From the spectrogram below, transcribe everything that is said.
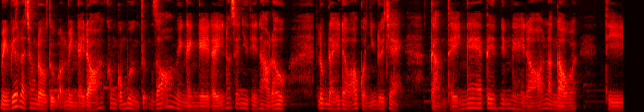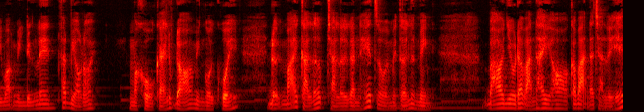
Mình biết là trong đầu tụi bọn mình ngày đó không có mường tượng rõ về ngành nghề đấy nó sẽ như thế nào đâu. Lúc đấy đầu óc của những đứa trẻ cảm thấy nghe tên những nghề đó là ngầu ấy, thì bọn mình đứng lên phát biểu thôi. Mà khổ cái lúc đó mình ngồi cuối, đợi mãi cả lớp trả lời gần hết rồi mới tới lượt mình. Bao nhiêu đáp án hay ho các bạn đã trả lời hết.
